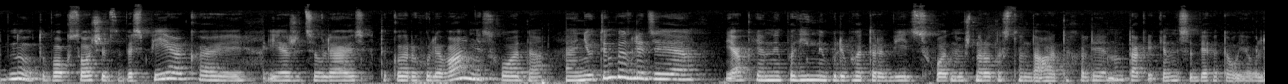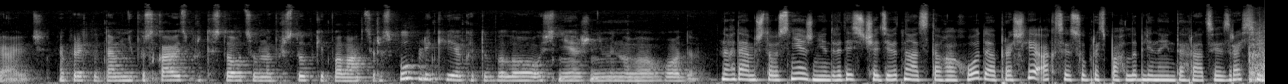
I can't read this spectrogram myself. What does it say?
Ну то бок сочыць з бяспекай і ажыццяўляюць такое рэгуляванне схода. Не ў тым выглядзе як яны павінны былі б гэта рабіць сход на міжнародных стандартах але ну так як яны сабе гэта ўяўляюць. Напрыклад там не пускаюць пратэстоўцаў на прыступкі палацы рэспублікі як это было ў снежні мінулого года. Нагадаем што ў снежні 2019 года прайшлі акцыі супраць паглыбленай інтэграцыі з рассіі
